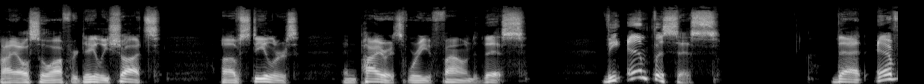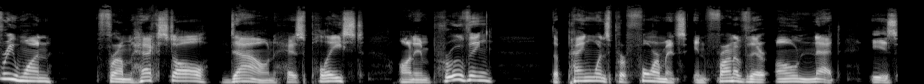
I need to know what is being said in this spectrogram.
I also offer daily shots of Steelers and Pirates where you found this. The emphasis that everyone from Hextall down has placed on improving the Penguins' performance in front of their own net is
